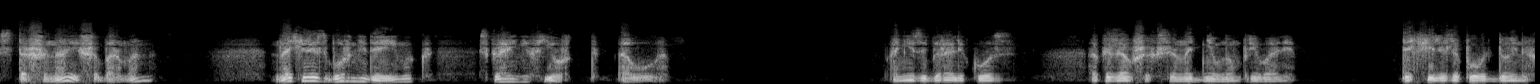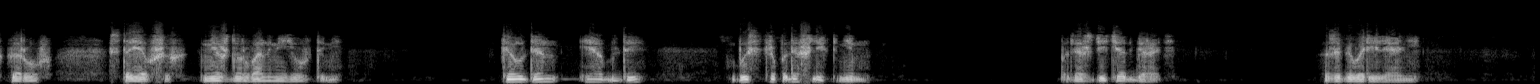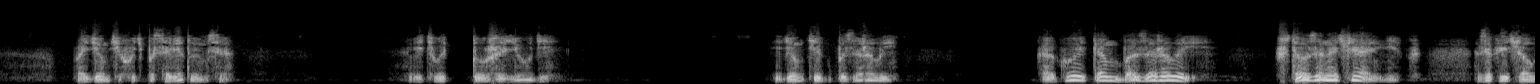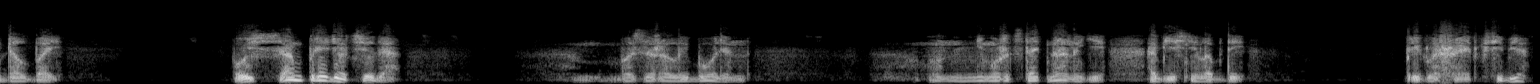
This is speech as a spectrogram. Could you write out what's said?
старшина и шабарман начали сбор недоимок с крайних юрт аула. Они забирали коз, оказавшихся на дневном привале, тащили за повод дойных коров, стоявших между рваными юртами. Келден и Абды быстро подошли к ним. «Подождите отбирать», — заговорили они. «Пойдемте хоть посоветуемся, ведь вы тоже люди. Идемте к Базаралы». «Какой там Базаралы? Что за начальник?» — закричал Долбай. «Пусть сам придет сюда». Базаралы болен. Он не может встать на ноги, объяснил Абды. Приглашает к себе.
